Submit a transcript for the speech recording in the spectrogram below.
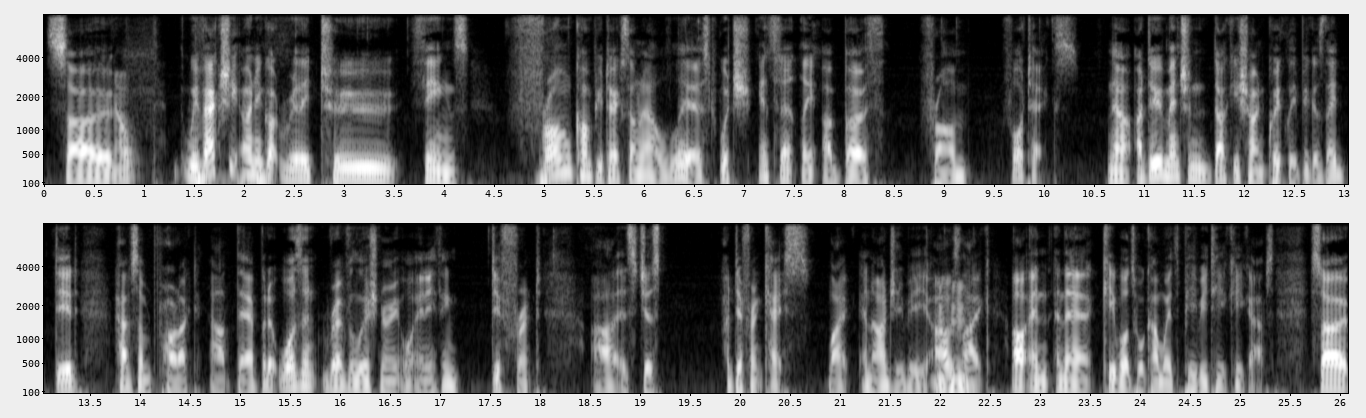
So Nope. we've actually only got really two things from Computex on our list, which incidentally are both from Vortex. Now, I do mention Ducky Shine quickly because they did have some product out there, but it wasn't revolutionary or anything different. Uh, it's just a different case, like an RGB. I was Mhm. like, oh, and, and their keyboards will come with PBT keycaps. So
